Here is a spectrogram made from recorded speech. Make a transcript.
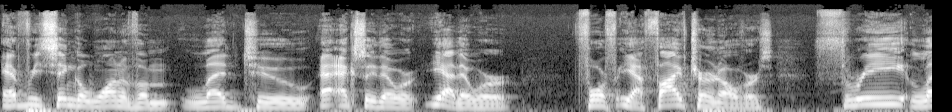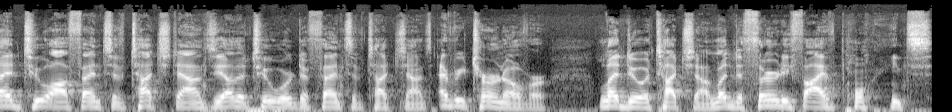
every single one of them led to actually there were yeah there were four yeah five turnovers Three led to offensive touchdowns. The other two were defensive touchdowns. Every turnover led to a touchdown, led to 35 points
